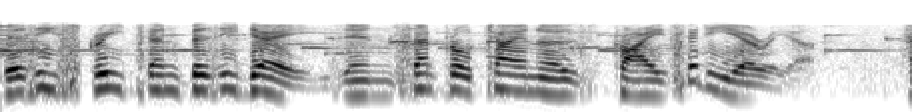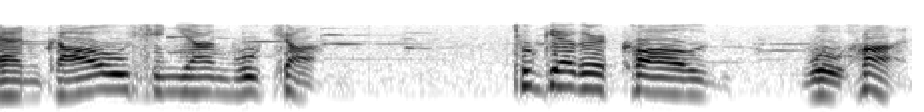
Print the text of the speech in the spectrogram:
Busy streets and busy days in central China's Tri City area, Hankou, Hanyang, Wuchang, together called Wuhan.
